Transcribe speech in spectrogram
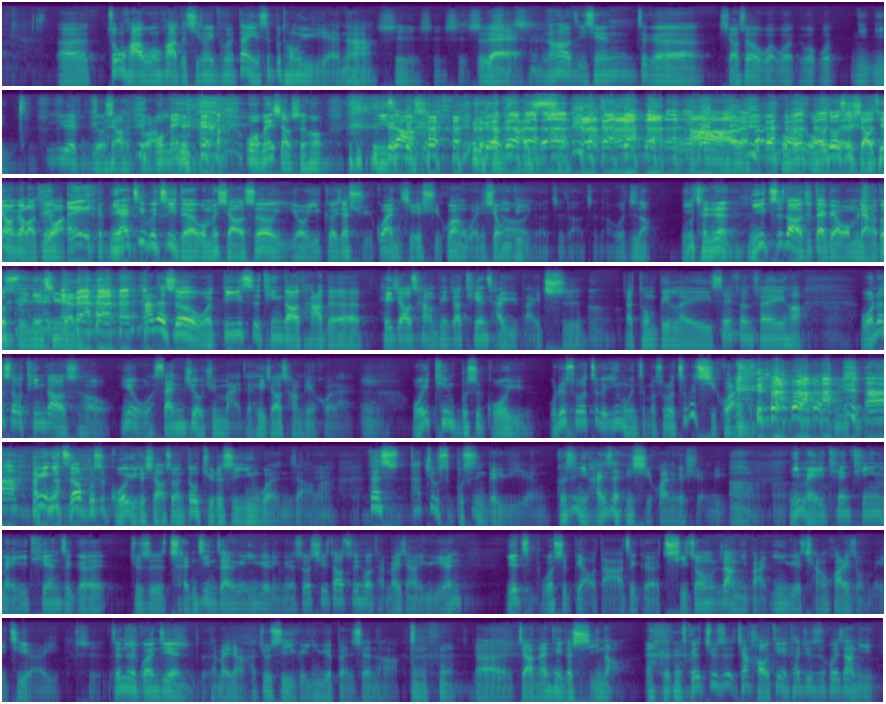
呃中华文化的其中一部分，但也是不同语言呐。是是是，是不对？然后以前这个小时候，我我我我，你你因为比我小很多啊。我没，我们小时候，你知道，烦死了。好好的，我们我们都是小天王跟老天王。哎，你还记不记得我们小时候有一个叫许冠杰、许冠文兄弟？知道知道，我知道。你承认，你一知道就代表我们两个都是属于年轻人了。他那时候我第一次听到他的黑胶唱片叫《天才与白痴》，啊，铜壁雷随风飞哈。我那时候听到的时候，因为我三舅去买的黑胶唱片回来，嗯，我一听不是国语，我就说这个英文怎么说的这么奇怪啊？因为你只要不是国语的小时候，你都觉得是英文，你知道吗？但是它就是不是你的语言，可是你还是很喜欢那个旋律啊。你每一天听，每一天这个。就是沉浸在那个音乐里面的时候，其实到最后，坦白讲，语言也只不过是表达这个其中让你把音乐强化的一种媒介而已。是真正的关键，坦白讲，它就是一个音乐本身哈。呃，讲难听点叫洗脑，可 可就是讲好听点，它就是会让你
